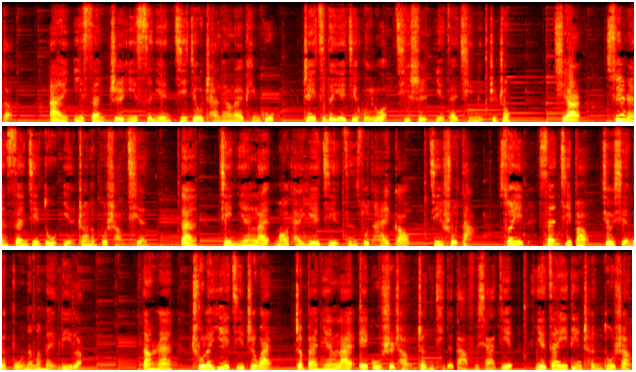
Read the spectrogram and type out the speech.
的，按一三至一四年基酒产量来评估，这次的业绩回落其实也在情理之中。其二，虽然三季度也赚了不少钱，但近年来茅台业绩增速太高，基数大，所以三季报就显得不那么美丽了。当然，除了业绩之外，这半年来 A 股市场整体的大幅下跌，也在一定程度上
